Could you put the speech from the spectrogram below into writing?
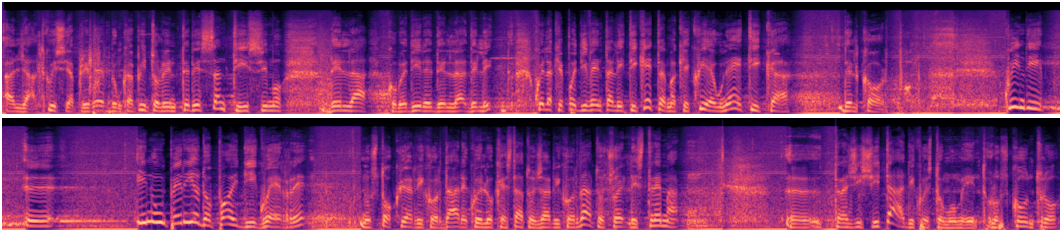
agli altri. Qui si aprirebbe un capitolo interessantissimo della, dire, della, delle, quella che poi diventa l'etichetta, ma che qui è un'etica del corpo. Quindi eh, in un periodo poi di guerre, non sto qui a ricordare quello che è stato già ricordato, cioè l'estrema eh, tragicità di questo momento, lo scontro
